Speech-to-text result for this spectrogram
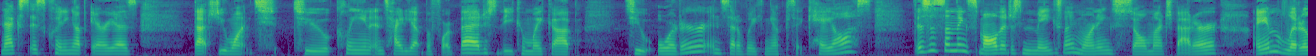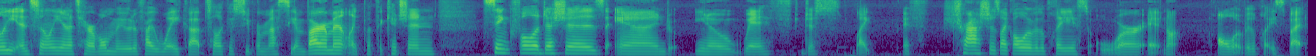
Next is cleaning up areas that you want to clean and tidy up before bed so that you can wake up to order instead of waking up to chaos. This is something small that just makes my morning so much better. I am literally instantly in a terrible mood if I wake up to like a super messy environment, like with the kitchen sink full of dishes and, you know, with just like if trash is like all over the place or it not all over the place, but,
